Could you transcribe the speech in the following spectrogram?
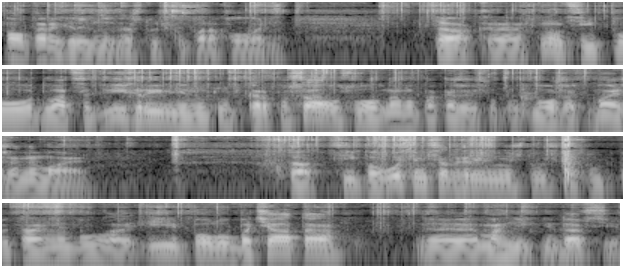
полтори гривні за штучку пораховані. Так, е, ну ці по 22 гривні, ну тут корпуса условно, ну покажи, що тут ножок майже немає. Так, ці по 80 гривень штучка, тут питань не було. І полубачата магнітні, да, всі.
